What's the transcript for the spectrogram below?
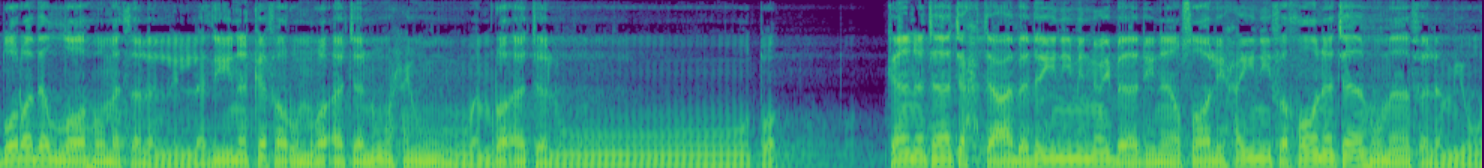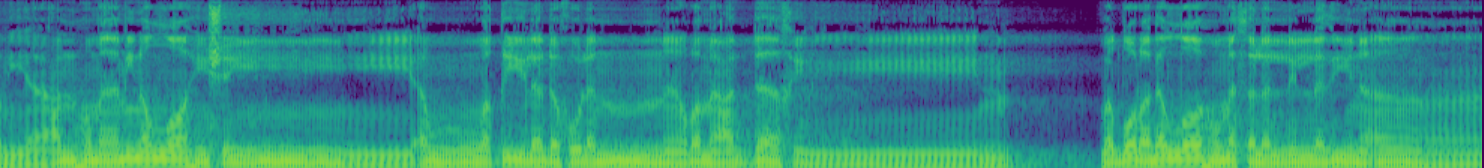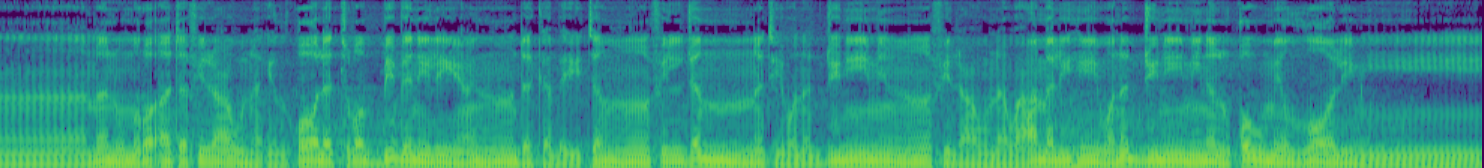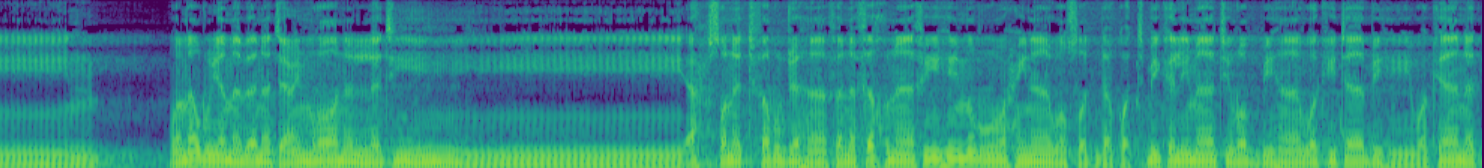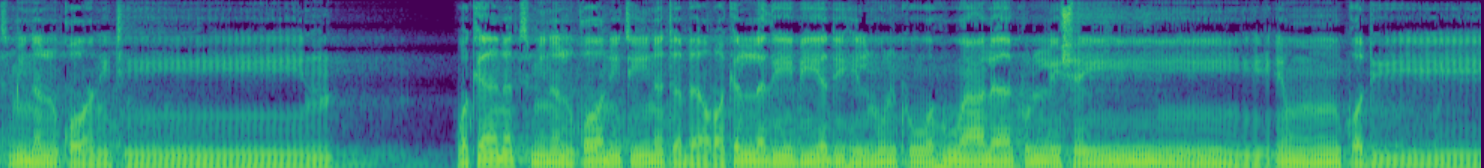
ضرب الله مثلا للذين كفروا امرأة نوح وامرأة لوط. كانتا تحت عبدين من عبادنا صالحين فخانتاهما فلم يغنيا عنهما من الله شيئا وقيل ادخلا النار مع الداخلين. وضرب الله مثلا للذين آمنوا وامن امرأة فرعون إذ قالت رب ابن لي عندك بيتا في الجنة ونجني من فرعون وعمله ونجني من القوم الظالمين. ومريم بنت عمران التي أحصنت فرجها فنفخنا فيه من روحنا وصدقت بكلمات ربها وكتابه وكانت من القانتين. وكانت من القانتين تبارك الذي بيده الملك وهو على كل شيء قدير.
